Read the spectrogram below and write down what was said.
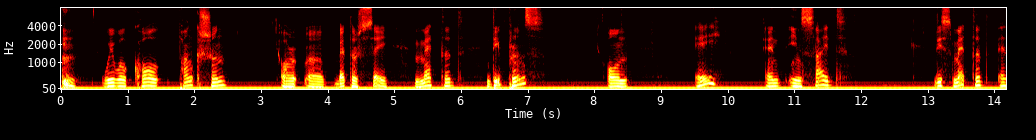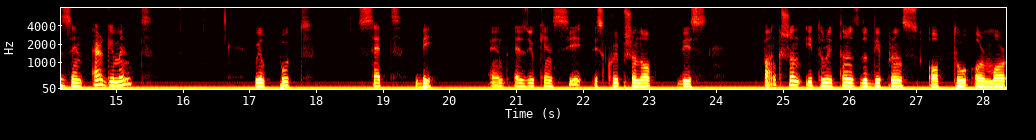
we will call function or uh, better say method difference on a and inside this method as an argument we'll put set b. And as you can see description of this function it returns the difference of two or more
